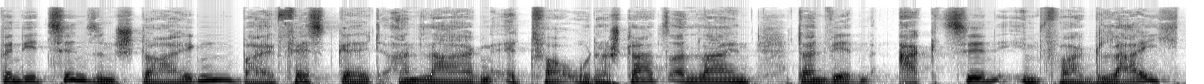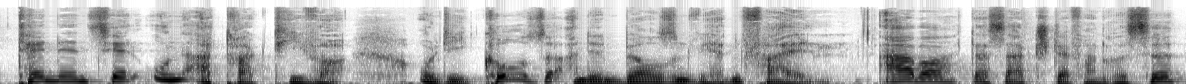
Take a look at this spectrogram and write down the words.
Wenn die Zinsen steigen, bei Festgeldanlagen etwa oder Staatsanleihen, dann werden Aktien im Vergleich tendenziell unattraktiver und die Kurse an den Börsen werden fallen. Aber, das sagt Stefan Risse,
